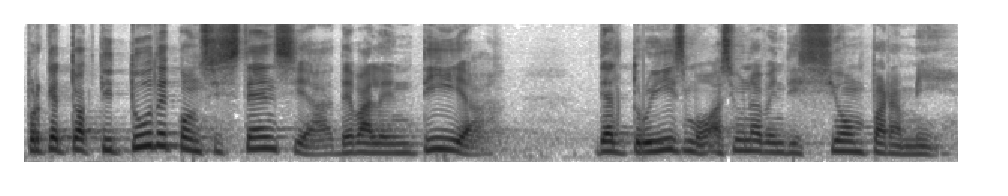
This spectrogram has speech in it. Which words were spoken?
porque tu actitud de consistencia, de valentía, de altruismo ha sido una bendición para mí.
